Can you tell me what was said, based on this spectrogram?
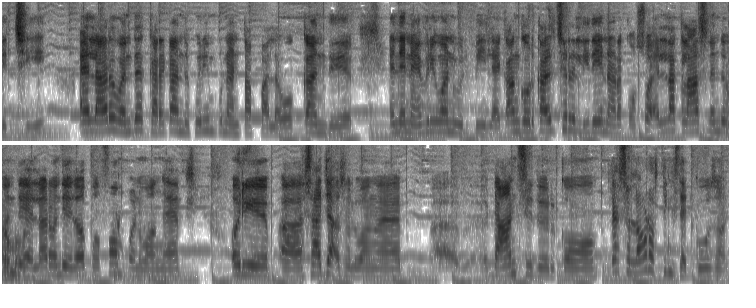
வச்சு எல்லாரும் வந்து கரெக்டா அந்த பெரியம்புனான் தப்பால உட்காந்து and then everyone would be like அங்க ஒரு கல்ச்சரல் இதே நடக்கும். ஸோ எல்லா கிளாஸ்ல இருந்து வந்து. எல்லாரும் வந்து ஏதோ பெர்ஃபார்ம் பண்ணுவாங்க. ஒரு சஜா சொல்லுவாங்க. டான்ஸ் இது இருக்கும். There's a lot of things that goes on.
